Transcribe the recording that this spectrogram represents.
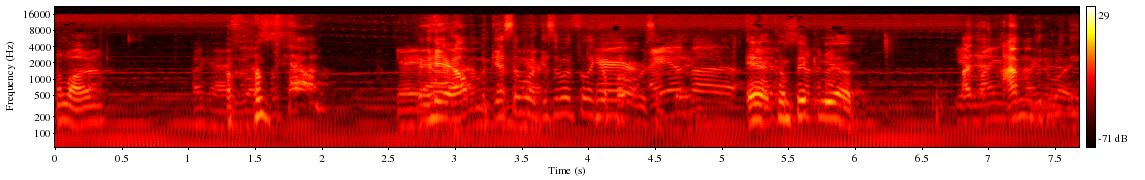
Hello. Okay, I I'm guess. down. Yeah, yeah. Here, help I'm- get I'm someone, here. get someone for like a boat Here, or I have, something. uh, I Yeah, have come pick me iron. up. Yeah, I, mine, I'm mine literally.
